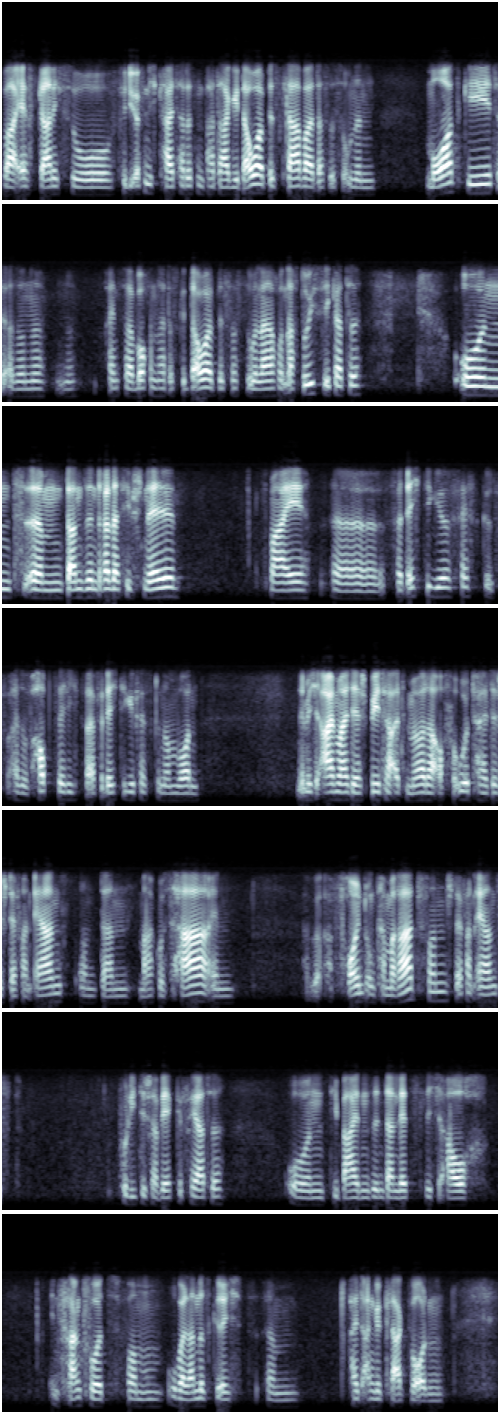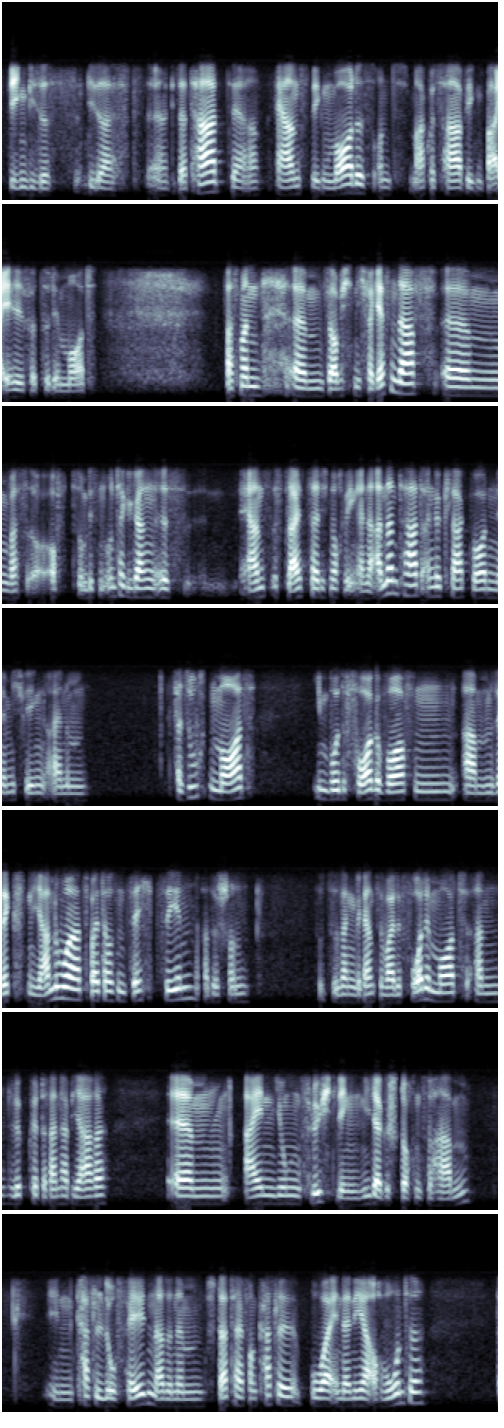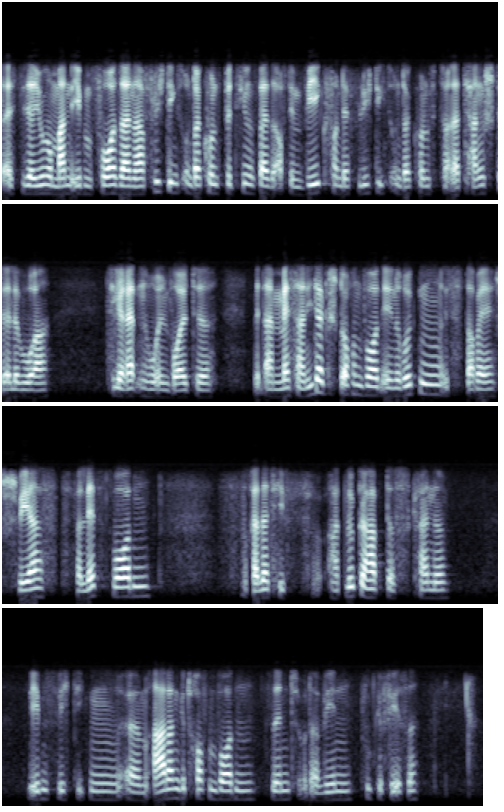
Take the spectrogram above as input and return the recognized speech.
war erst gar nicht so, für die Öffentlichkeit hat es ein paar Tage gedauert, bis klar war, dass es um einen Mord geht, also eine, eine ein, zwei Wochen hat es gedauert, bis das so nach und nach durchsickerte. Und ähm, dann sind relativ schnell zwei äh, Verdächtige festgenommen, also hauptsächlich zwei Verdächtige festgenommen worden. Nämlich einmal der später als Mörder auch verurteilte Stefan Ernst und dann Markus H., ein Freund und Kamerad von Stefan Ernst. politischer Weggefährte. Und die beiden sind dann letztlich auch in Frankfurt vom Oberlandesgericht ähm, halt angeklagt worden wegen dieses, dieser, äh, dieser Tat, der Ernst wegen Mordes und Markus H. wegen Beihilfe zu dem Mord. Was man, ähm, glaube ich, nicht vergessen darf, ähm, was oft so ein bisschen untergegangen ist, Ernst ist gleichzeitig noch wegen einer anderen Tat angeklagt worden, nämlich wegen einem versuchten Mord. Ihm wurde vorgeworfen, am 6. Januar 2016, also schon sozusagen eine ganze Weile vor dem Mord an Lübcke, dreieinhalb Jahre, ähm, einen jungen Flüchtling niedergestochen zu haben in Kassel-Lohfelden, also einem Stadtteil von Kassel, wo er in der Nähe auch wohnte. Da ist dieser junge Mann eben vor seiner Flüchtlingsunterkunft beziehungsweise auf dem Weg von der Flüchtlingsunterkunft zu einer Tankstelle, wo er Zigaretten holen wollte, mit einem Messer niedergestochen worden in den Rücken, ist dabei schwerst verletzt worden. Relativ hat Glück gehabt, dass keine lebenswichtigen ähm, Adern getroffen worden sind oder Venen, Blutgefäße.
